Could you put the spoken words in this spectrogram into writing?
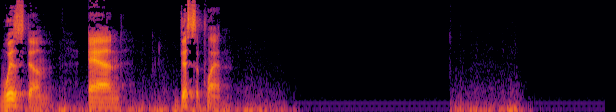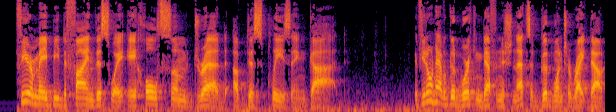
wisdom and discipline. Fear may be defined this way a wholesome dread of displeasing God. If you don't have a good working definition, that's a good one to write down.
